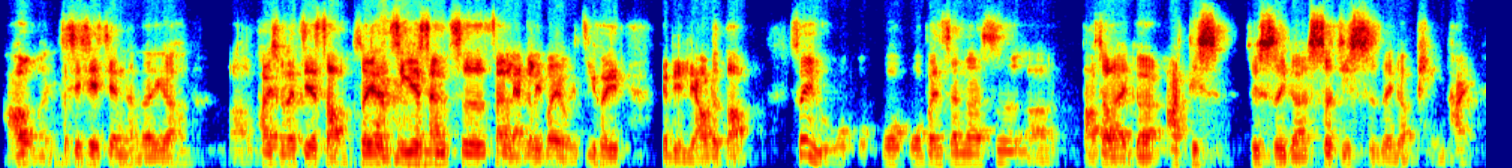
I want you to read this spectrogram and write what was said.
好，谢谢建腾的一个呃快速的介绍。所以很幸运上次上两个礼拜有机会跟你聊得到。所以我我我我本身呢是呃打造了一个 Artist，就是一个设计师的一个平台。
